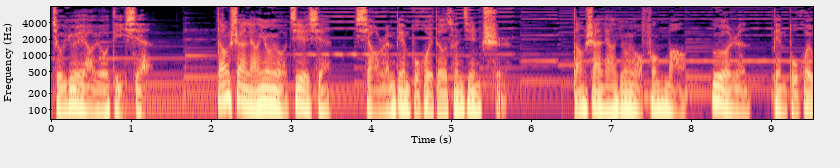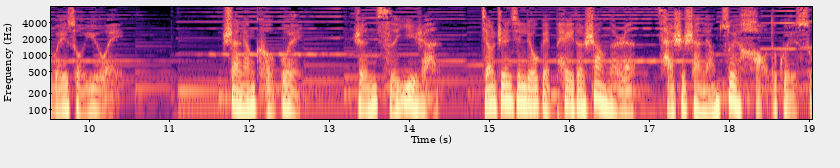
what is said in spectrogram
就越要有底线。当善良拥有界限，小人便不会得寸进尺；当善良拥有锋芒，恶人便不会为所欲为。善良可贵，仁慈亦然。将真心留给配得上的人，才是善良最好的归宿。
